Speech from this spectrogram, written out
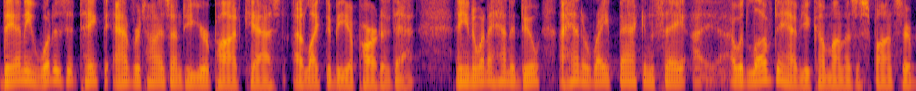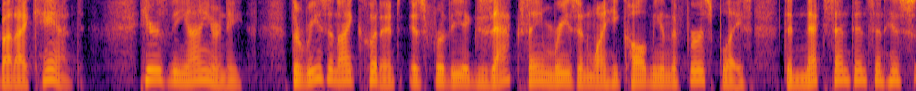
Danny, what does it take to advertise onto your podcast? I'd like to be a part of that. And you know what I had to do? I had to write back and say, I, I would love to have you come on as a sponsor, but I can't. Here's the irony the reason I couldn't is for the exact same reason why he called me in the first place. The next sentence in his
